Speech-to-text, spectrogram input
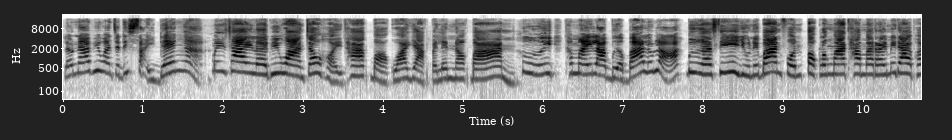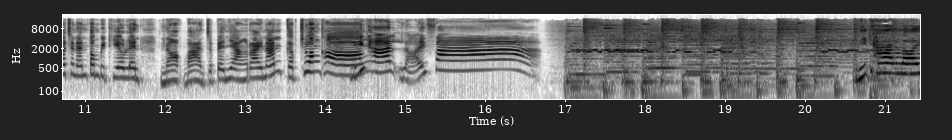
แล้วหน้าพี่วานจะได้ใส่เด้งอะ่ะ ไม่ใช่เลยพี่วานเจ้าหอยทากบอกว่าอยากไปเล่นนอกบ้าน เฮ้ยทำไมล่ะเบื่อบ้านแล้วเหรอ เบื่อสิอยู่ในบ้านฝนตกลงมาทำอะไรไม่ได้ เพราะฉะนั้นต้องไปเที่ยวเล่น นอกบ้านจะเป็นอย่างไรนั้นกับช่วงของนิทานลอยฟ้านิทานลอย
